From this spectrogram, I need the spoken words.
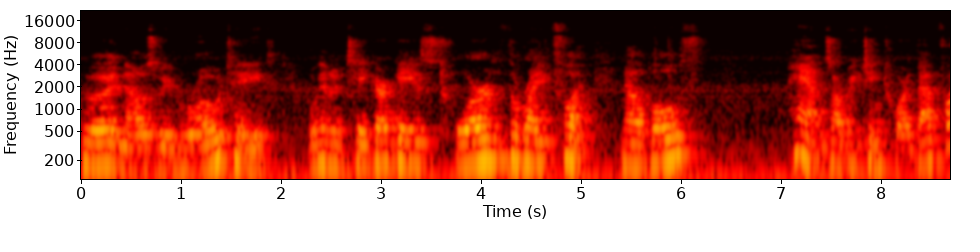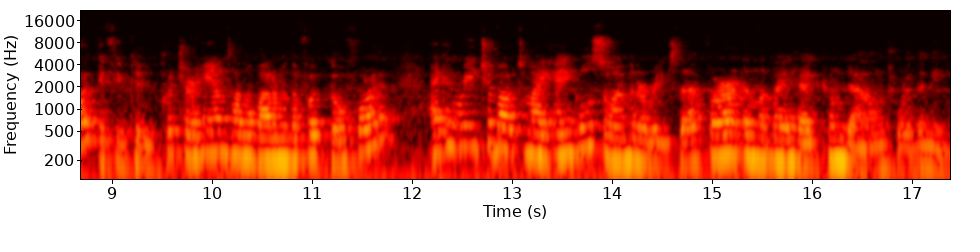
Good, now as we rotate, we're gonna take our gaze toward the right foot. Now both hands are reaching toward that foot. If you can put your hands on the bottom of the foot, go for it. I can reach about to my ankles, so I'm gonna reach that far and let my head come down toward the knee.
